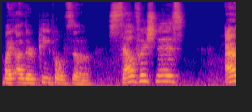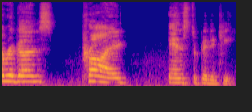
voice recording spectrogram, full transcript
by other people's uh, selfishness, arrogance, pride, and stupidity.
